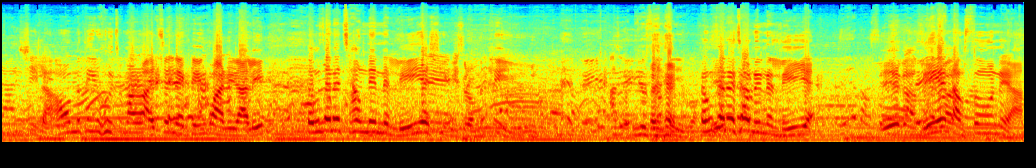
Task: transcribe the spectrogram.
ဒါရှိလားအော်မသိဘူးကျမတို့အချက်နဲ့ကင်းကွာနေတာလေ36နှစ်နဲ့4ရက်ရှိပြီဆိုတော့မသိဘူးအဲ့ဆိုမျိုးစမ်းစီပေါ့36နှစ်နဲ့4ရက်ဈေးက4ရက်တောင်စွန်းနေတာဟ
